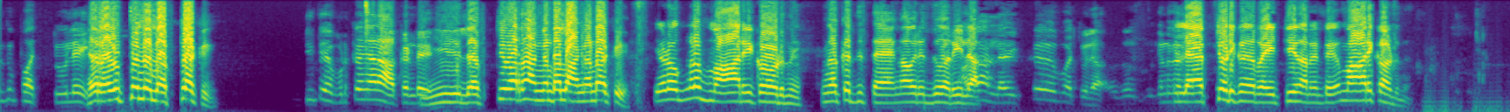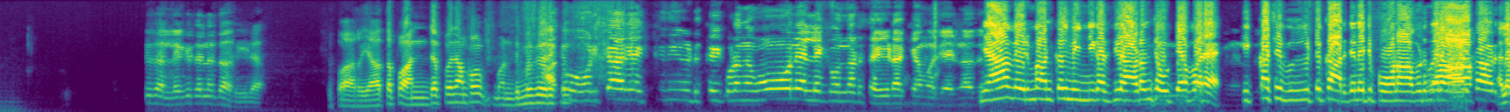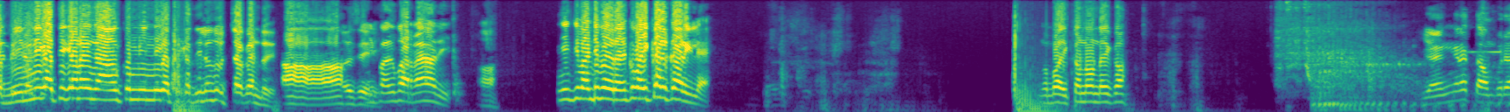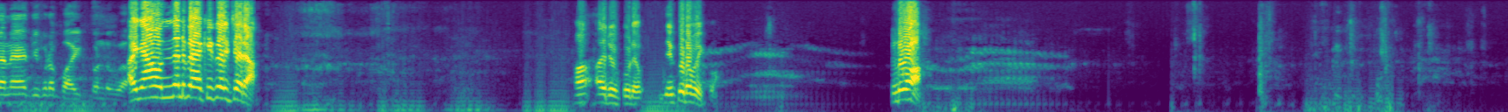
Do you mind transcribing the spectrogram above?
ഇത് പറ്റൂലേ. റൈറ്റ് അല്ല ലെഫ്റ്റ് ആക്ക്. ഇത് എവിടക്ക ഞാൻ ആക്കണ്ടേ? ഈ ലെഫ്റ്റ് പറഞ്ഞ അങ്ങണ്ടല്ല അങ്ങണ്ടാക്ക്. ഇവിടെ നിങ്ങൾ മാറിക്കോ അവിടുന്ന്. നിങ്ങൾക്ക് ഇത് തേങ്ങ ഒരു ഇതും അറിയില്ല. ലൈക്ക് പറ്റൂല. ലെഫ്റ്റ് അടിക്കണ റൈറ്റ് പറഞ്ഞിട്ട് മാറിക്കോ അവിടുന്ന്. ഇതല്ലെങ്കിൽ തന്നെ ഇത് അറിയില്ല. ഇപ്പൊ അറിയാത്തപ്പോ അന്റെ ഇപ്പൊ ഞാൻ വണ്ടിമ്മ കയറി ഞാൻ വരുമ്പോ എനിക്ക് മിന്നി കത്തി അവിടെ ചവിട്ടിയാ പോരെ. ഇക്കാശ് വീട്ടിക്ക് അർജന്റായിട്ട് പോണ അവിടുന്ന് അല്ല മിന്നി കത്തിക്കാണെങ്കിൽ ഞങ്ങൾക്കും മിന്നി കത്തിക്ക. ഇതിലും സ്വിച്ച് ഒക്കെ ഉണ്ട്. ആ അത് പറഞ്ഞാ മതി. എനിക്ക് വണ്ടി പോരാ എനിക്ക് ബൈക്ക് എടുക്കാൻ അറിയില്ലേ? ബൈക്ക് കണ്ടോണ്ടേക്കാം. എങ്ങനെ തമ്പുരാനെ ഇതിൽ കൂടെ ബൈക്ക് കൊണ്ടുപോവാ? അത് ഞാൻ ഒന്നിട്ട് ബാക്കിൽ കഴിച്ചു തരാം. ആ അരു കൂടെ ഇതിൽ കൂടെ പോയിക്കോ. ഇങ്ങോട്ട് വാ.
